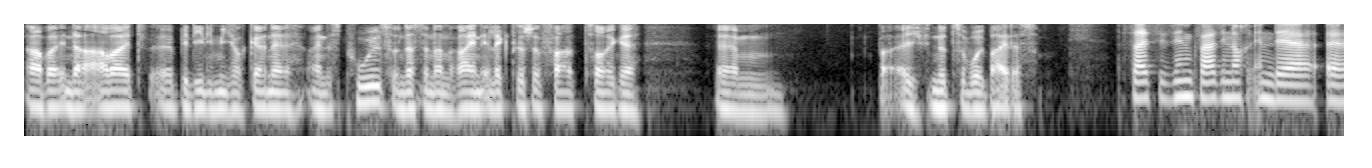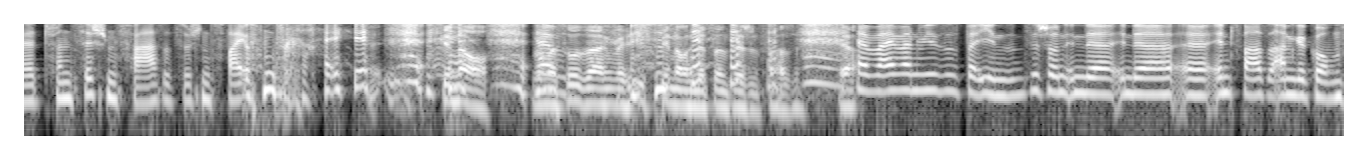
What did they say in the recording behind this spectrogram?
Aber in der Arbeit äh, bediene ich mich auch gerne eines Pools und das sind dann rein elektrische Fahrzeuge. Ähm, ich nutze wohl beides. Das heißt, Sie sind quasi noch in der äh, Transition-Phase zwischen zwei und drei. Genau, wenn man es so sagen will, ich bin noch in der Transition-Phase. Ja. Herr Weimann, wie ist es bei Ihnen? Sind Sie schon in der, in der äh, Endphase angekommen?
